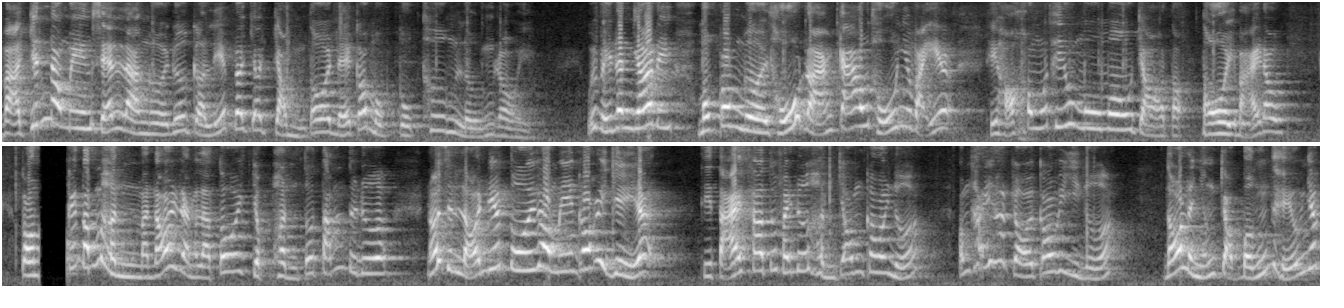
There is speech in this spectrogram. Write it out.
và chính ông Yên sẽ là người đưa clip đó cho chồng tôi để có một cuộc thương lượng rồi. Quý vị nên nhớ đi một con người thủ đoạn cao thủ như vậy á, thì họ không có thiếu mưu mô trò tồi bại đâu. Còn cái tấm hình mà nói rằng là tôi chụp hình tôi tắm tôi đưa nói xin lỗi nếu tôi với ông Yên có cái gì á thì tại sao tôi phải đưa hình cho ông coi nữa? Ông thấy hết rồi coi cái gì nữa? Đó là những trò bẩn thỉu nhất.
